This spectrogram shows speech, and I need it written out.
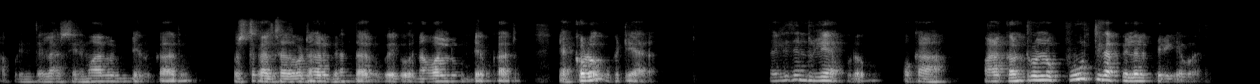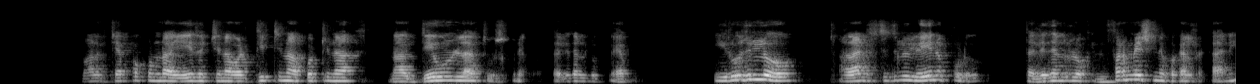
అప్పుడు ఇంతలా సినిమాలు ఉండేవి కాదు. పుస్తకాలు చదవటాలు గ్రంథాలు ఏవో నవళ్ళు ఉండేవి కాదు. ఎక్కడో ఒకటి అలా. తల్లిదండ్రులే అప్పుడు ఒక వాళ్ళ కంట్రోల్లో పూర్తిగా పిల్లలు పెరిగేవారు. వాళ్ళకి చెప్పకుండా ఏదొచ్చినా వాళ్ళు తిట్టినా కొట్టినా నా దేవుళ్ళలాగా చూసుకునేవారు తల్లిదండ్రులు ఈ రోజుల్లో అలాంటి స్థితులు లేనప్పుడు తల్లిదండ్రులు ఒక ఇన్ఫర్మేషన్ ఇవ్వగలరు కానీ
